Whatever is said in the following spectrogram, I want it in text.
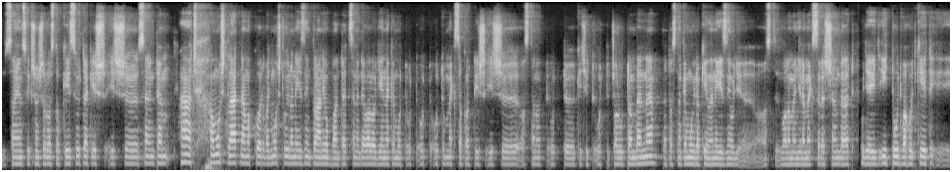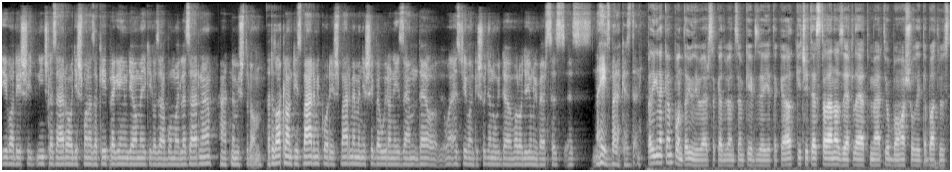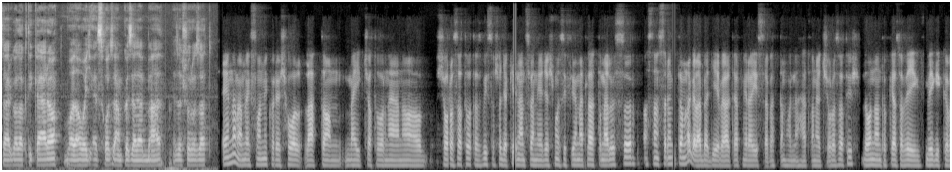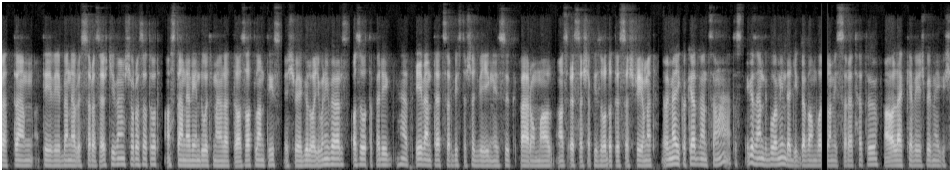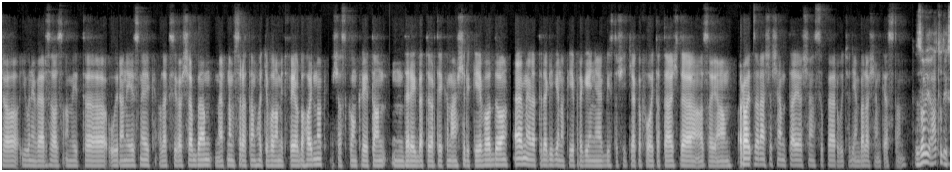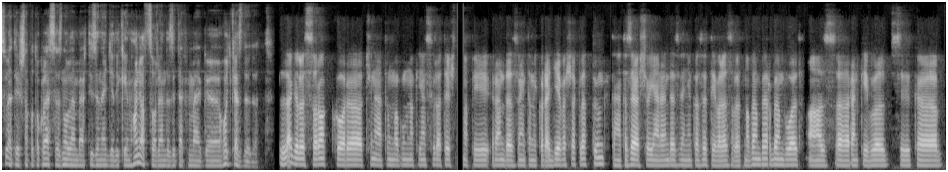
science fiction sorozatok készültek, és, és szerintem, hát ha most látnám, akkor, vagy most újra nézném, talán jobban tetszene, de valahogy én nekem ott, ott, ott, ott megszakadt is, és aztán ott, ott kicsit ott csalódtam benne, tehát azt nekem újra kéne nézni, hogy azt valamennyire megszeressen, de hát ugye így, így tudva, hogy két évad és így nincs lezárva, vagyis van ez a képregény, ugye, amelyik igazából majd lezárná, hát nem is tudom. Tehát az Atlantis bármikor és bármilyen mennyiségben újra nézem, de a SG van is ugyanúgy, de valahogy a Universe ez, ez nehéz belekezdeni. Pedig nekem pont a Universe a kedvencem, képzeljétek el. Kicsit ez talán azért lehet, mert jobban hasonlít a Battlestar Galactikára, valahogy ez hozzám közelebb áll, ez a sorozat. Én nem emlékszem, hogy mikor és hol láttam melyik csatornán a sorozatot, az biztos, hogy a 94-es mozifilmet láttam először, aztán szerintem legalább egy év eltelt, mire észrevettem, hogy na hát van egy sorozat is, de onnantól kezdve végig, végigkövettem a tévében először az SG sorozatot, aztán elindult mellette az Atlantis, és végül a Universe, azóta pedig hát évente egyszer biztos, hogy végignézzük párommal az összes epizódot, összes filmet. De hogy melyik a kedvencem, hát az igazándiból mindegyikben van valami szerethető, a legkevésbé mégis a Universe az, amit uh, újra néznék a legszívesebben, mert nem szeretem, hogyha valamit félbehagynak, és azt konkrétan derékbe törték a második évaddal. Elméletileg igen, a képregények biztosítják a folytatást, de az olyan a rajzolása sem teljesen szuper, úgyhogy én bele sem kezdtem. Zoli, a hatodik születésnapotok lesz ez november 11-én. Hanyatszor rendezitek meg? Hogy kezdődött? Legelőször akkor csináltunk magunknak ilyen születésnapi rendezvényt, amikor egyévesek lettünk. Tehát az első ilyen rendezvényünk az öt évvel ezelőtt novemberben volt. Az rendkívül szűk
